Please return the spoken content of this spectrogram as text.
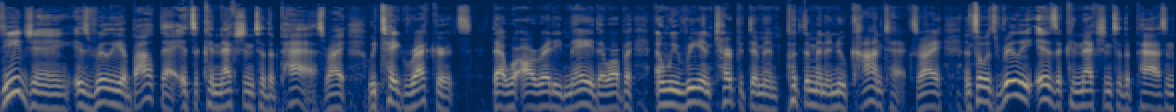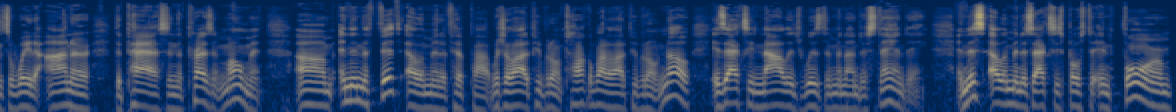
DJing is really about that. It's a connection to the past, right? We take records that were already made that were and we reinterpret them and put them in a new context right? And so it really is a connection to the past and it's a way to honor the past in the present moment. Um, and then the fifth element of hip-hop which a lot of people don't talk about a lot of people don't know is actually knowledge wisdom and understanding. And this element is actually supposed to inform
